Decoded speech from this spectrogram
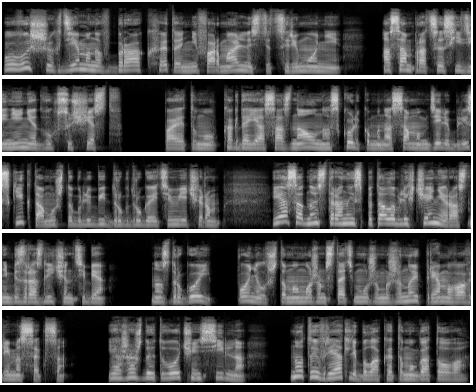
У высших демонов брак — это не формальности церемонии, а сам процесс единения двух существ. Поэтому, когда я осознал, насколько мы на самом деле близки к тому, чтобы любить друг друга этим вечером, я, с одной стороны, испытал облегчение, раз не безразличен тебе, но с другой — понял, что мы можем стать мужем и женой прямо во время секса. Я жажду этого очень сильно, но ты вряд ли была к этому готова».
